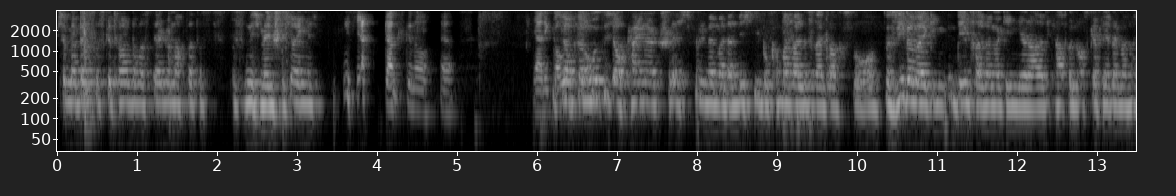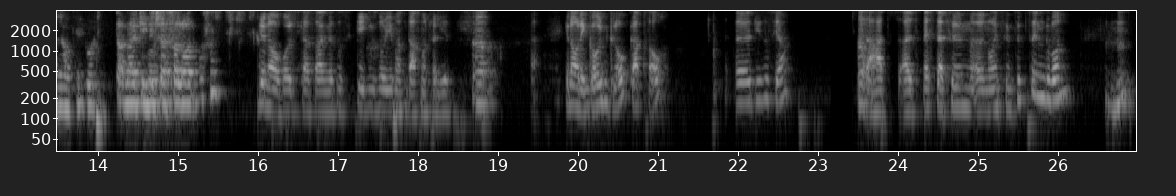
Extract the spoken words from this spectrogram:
ich habe mein Bestes getan, aber was der gemacht hat, das ist, das ist nicht menschlich eigentlich. ja, ganz genau. Ja, ja die Ich glaube, da muss sich auch keiner schlecht fühlen, wenn man dann nicht die bekommen hat, weil das ist einfach so. Das ist wie wenn man gegen, in dem Fall, wenn man gegen Leonardo DiCaprio einen Oscar verliert, wenn man, ja, okay, gut, dann halt gegen den Chef verloren. Genau, wollte ich gerade sagen, das ist gegen so jemanden darf man verlieren. ja. Genau, den Golden Globe gab es auch äh, dieses Jahr. Ja. Da hat als bester Film äh, 1917 gewonnen. Mhm.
